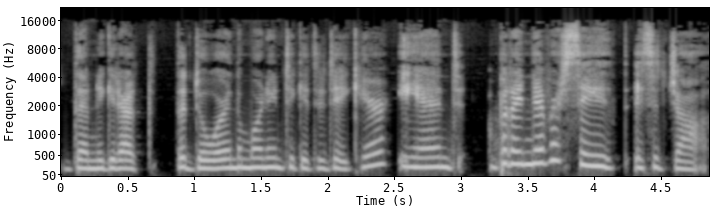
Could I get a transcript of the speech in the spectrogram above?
them to get out the door in the morning to get to daycare. And, but I never say it's a job.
